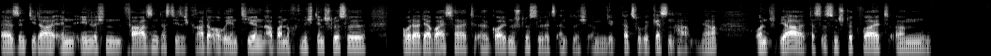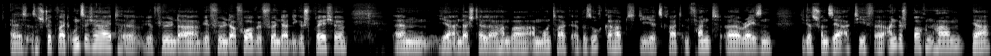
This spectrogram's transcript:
äh, sind die da in ähnlichen Phasen, dass die sich gerade orientieren, aber noch nicht den Schlüssel oder der Weisheit äh, goldene Schlüssel letztendlich ähm, dazu gegessen haben. Ja, und ja, das ist ein Stück weit ähm, äh, es ist ein Stück weit Unsicherheit. Äh, wir fühlen da, wir fühlen da vor, wir führen da die Gespräche. Ähm, hier an der Stelle haben wir am Montag äh, Besuch gehabt, die jetzt gerade ein Fund äh, raisen, die das schon sehr aktiv äh, angesprochen haben. Ja,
